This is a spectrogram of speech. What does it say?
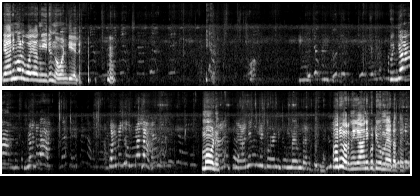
ഞാനിമോൾ പോയി അങ്ങ് ഇരുന്നോ വണ്ടിയല്ലേ മോട് ആര് പറഞ്ഞു? ജാനിക്കുട്ടി ഉമ്മയൊക്കെ തരും.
